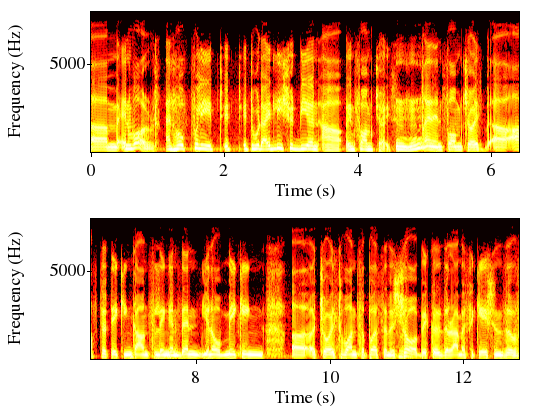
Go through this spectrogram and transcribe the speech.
um, involved. And hopefully, it, it, it would ideally should be an uh, informed choice. hmm An informed choice uh, after taking counseling and then, you know, making uh, a choice once a person is sure because the ramifications of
